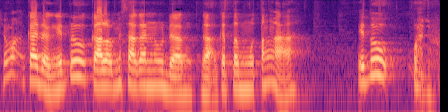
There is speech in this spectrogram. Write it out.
Cuma kadang itu kalau misalkan udah nggak ketemu tengah, itu waduh.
